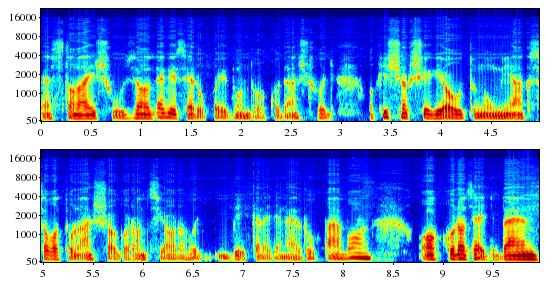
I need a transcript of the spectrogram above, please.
ezt alá is húzza az egész európai gondolkodást, hogy a kisebbségi autonómiák szavatolása a garancia arra, hogy béke legyen Európában, akkor az egyben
